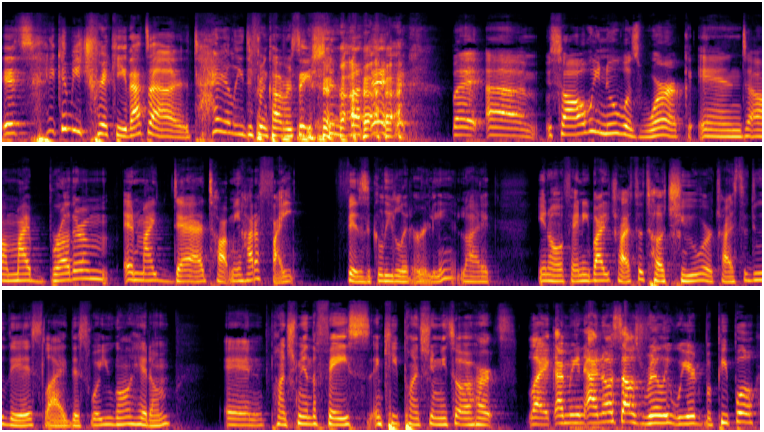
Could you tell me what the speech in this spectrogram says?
it's it can be tricky. That's a entirely different conversation. but but um, so all we knew was work, and um, my brother and my dad taught me how to fight physically, literally. Like you know, if anybody tries to touch you or tries to do this, like this, is where you gonna hit them. And punch me in the face and keep punching me till it hurts. Like, I mean, I know it sounds really weird, but people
